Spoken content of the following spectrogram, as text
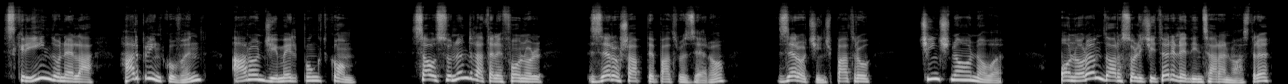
scriindu-ne la harprincuvânt.arongmail.com sau sunând la telefonul 0740 054 599 Onorăm doar solicitările din țara noastră,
